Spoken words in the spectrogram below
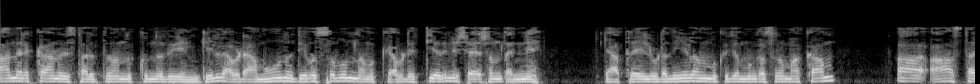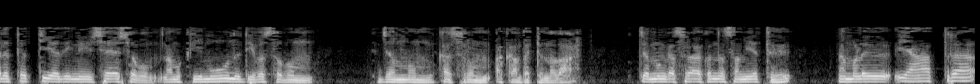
ആ നിലക്കാണ് ഒരു സ്ഥലത്ത് നിൽക്കുന്നത് എങ്കിൽ അവിടെ ആ മൂന്ന് ദിവസവും നമുക്ക് അവിടെ എത്തിയതിനു ശേഷം തന്നെ യാത്രയിലുടനീളം നമുക്ക് ജമ്മു കസറുമാക്കാം. ആ ആ സ്ഥലത്തെത്തിയതിന് ശേഷവും നമുക്ക് ഈ മൂന്ന് ദിവസവും ജമ്മും കസറും ആക്കാൻ പറ്റുന്നതാണ്. ജമ്മും കസറാക്കുന്ന സമയത്ത് നമ്മൾ യാത്ര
